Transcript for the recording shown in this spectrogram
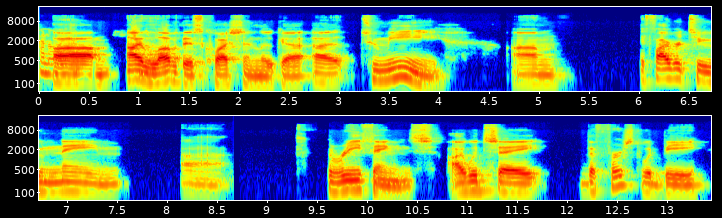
Kind of like um, I love this question, Luca. Uh, to me, um, if I were to name uh, three things, I would say the first would be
